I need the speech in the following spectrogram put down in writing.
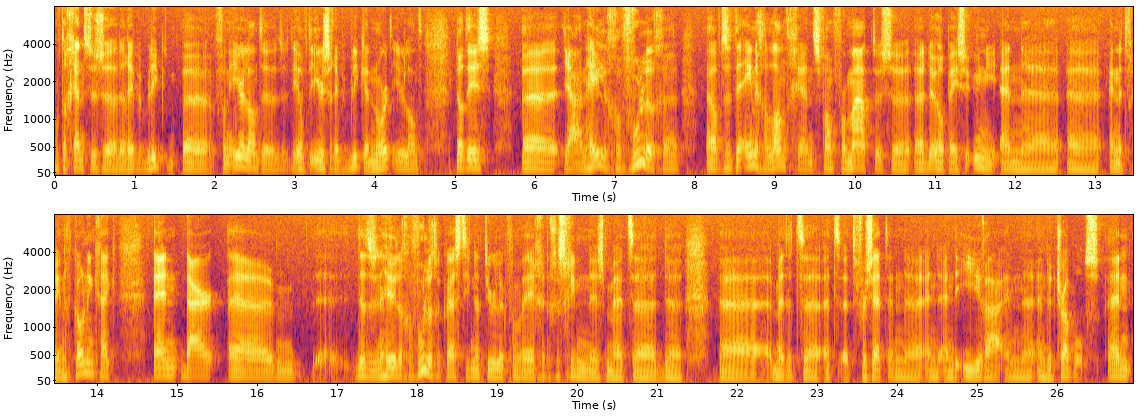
op de grens tussen de Republiek uh, van Ierland, de, of de Ierse Republiek en Noord-Ierland. Dat is ja, een hele gevoelige, uh, of de enige landgrens van formaat tussen de Europese Unie en, en het Verenigd Koninkrijk. En daar, ehm, dat is een hele gevoelige kwestie natuurlijk vanwege de geschiedenis met, de, met het, het, het verzet en, en, en de IRA en, en de Troubles. En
